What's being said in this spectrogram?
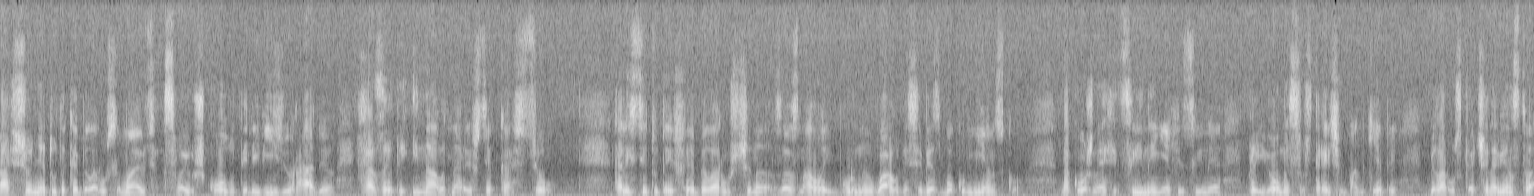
А сёння тутака беларусы маюць сваю школу, тэлевізію, радыё, газеты і нават нарэшце касцёл. Калісьці тутэйшая беларушчына зазнала і бурную увагу да сябе з боку Менску. На кожныя афіцыйныя і неафіцыйныя прыёмы, сустрэчы, банкеты беларускае чынавенства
